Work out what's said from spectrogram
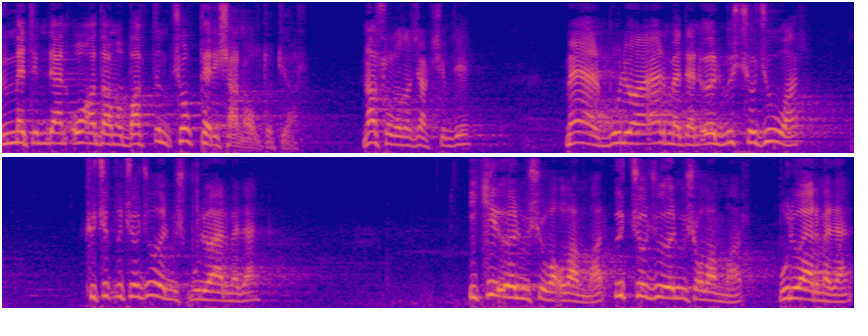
ümmetimden o adamı baktım çok perişan oldu diyor. Nasıl olacak şimdi? Meğer buluğa ermeden ölmüş çocuğu var. Küçük bir çocuğu ölmüş buluğa ermeden. İki ölmüşü olan var. Üç çocuğu ölmüş olan var. Buluğa ermeden.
